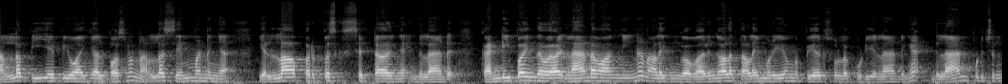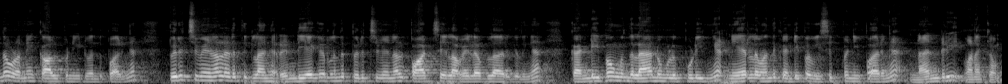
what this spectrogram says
நல்ல பிஏபி வாய்க்கால் பாசனம் நல்ல செம்மண்ணுங்க. எல்லா பர்பஸ்க்கு செட் ஆகுங்க இந்த லேண்டு கண்டிப்பாக இந்த லேண்டை வாங்கினீங்கன்னா நாளைக்கு உங்கள் வருங்கால தலைமுறையும் உங்கள் பேர் சொல்லக்கூடிய லேண்டுங்க இந்த லேண்ட் பிடிச்சிருந்தா உடனே கால் பண்ணிட்டு வந்து பாருங்கள் பிரித்து வேணாலும் எடுத்துக்கலாங்க. ரெண்டு ஏக்கர்லேருந்து பிரித்து வேணாலும் பார்ட் சேல் அவைலபிளாக இருக்குதுங்க. கண்டிப்பாக உங்கள் இந்த லேண்ட் உங்களுக்கு பிடிக்குங்க நேரில் வந்து கண்டிப்பாக விசிட் பண்ணி பாருங்கள் நன்றி வணக்கம்.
